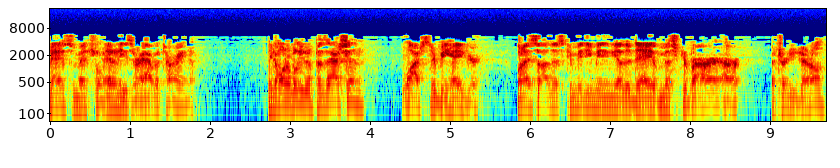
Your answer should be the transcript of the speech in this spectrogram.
transdimensional entities that are avataring them. You don't want to believe in possession? Watch their behavior. When I saw this committee meeting the other day of Mr. Barr, our Attorney General,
